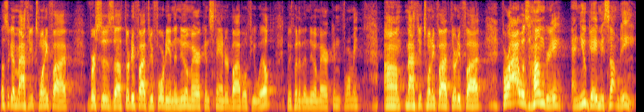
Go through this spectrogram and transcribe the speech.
Let's look at Matthew 25, verses uh, 35 through 40 in the New American Standard Bible, if you will. Can we put it in the New American for me? Um, Matthew 25, 35. For I was hungry, and you gave me something to eat.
